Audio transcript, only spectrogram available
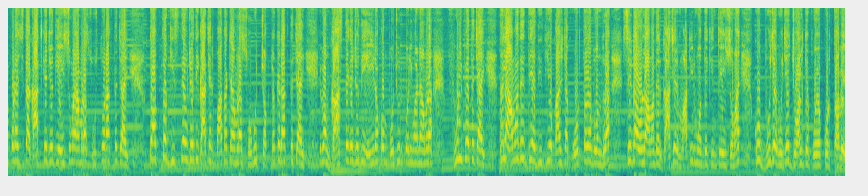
অপরাজিতা গাছকে যদি এই সময় আমরা সুস্থ রাখতে চাই তপ্ত গ্রীষ্মেও যদি গাছের পাতাকে আমরা সবুজ চকচকে রাখতে চাই এবং গাছ থেকে যদি এই রকম প্রচুর পরিমাণে আমরা ফুল পেতে চাই, তাহলে আমাদের যে দ্বিতীয় কাজটা করতে হবে বন্ধুরা। সেটা হলো আমাদের গাছের মাটির মধ্যে কিন্তু এই সময় খুব বুঝে বুঝে জলকে প্রয়োগ করতে হবে।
